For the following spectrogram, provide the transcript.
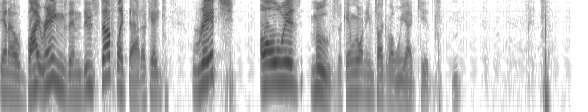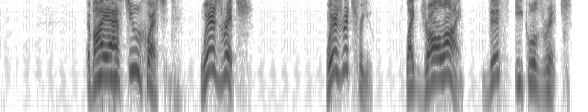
you know, buy rings and do stuff like that, okay. Rich always moves, okay. We won't even talk about when we had kids. If I asked you a question, where's rich? Where's rich for you? Like draw a line. This equals rich.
